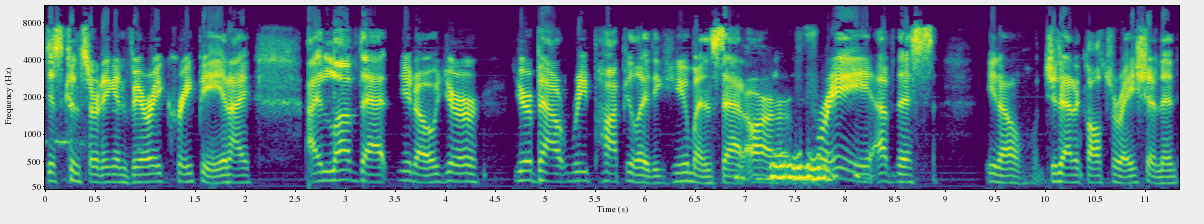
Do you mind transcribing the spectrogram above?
disconcerting and very creepy. And I, I love that you know you're you're about repopulating humans that are free of this you know genetic alteration and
